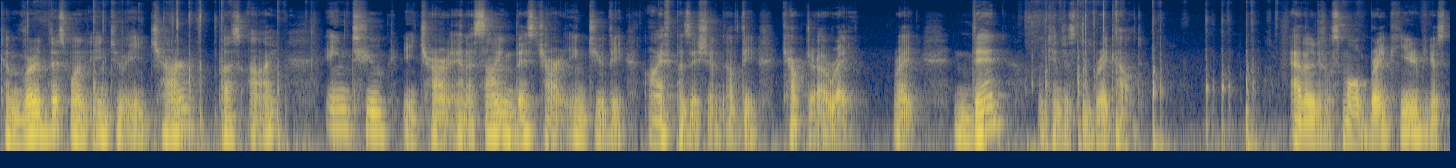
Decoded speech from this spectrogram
convert this one into a char plus i into a char and assign this char into the ith position of the character array, right? Then we can just break out. Add a little small break here because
